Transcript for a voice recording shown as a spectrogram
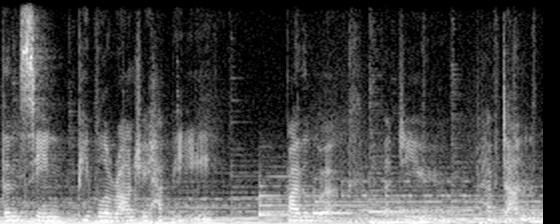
than seeing people around you happy by the work that you have done.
